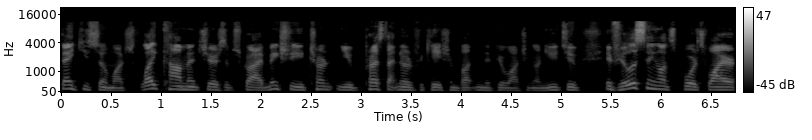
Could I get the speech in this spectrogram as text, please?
thank you so much. Like, comment, share, subscribe. Make sure you turn you press that notification button if you're watching on YouTube. If you're listening on SportsWire,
